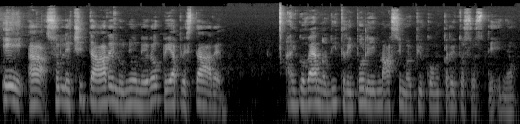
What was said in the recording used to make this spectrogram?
e a sollecitare l'Unione Europea a prestare al governo di Tripoli il massimo e più concreto sostegno.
